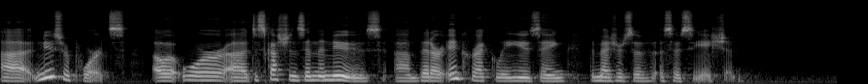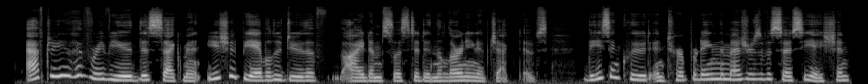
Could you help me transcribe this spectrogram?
uh, news reports or, or uh, discussions in the news um, that are incorrectly using the measures of association. After you have reviewed this segment, you should be able to do the items listed in the learning objectives. These include interpreting the measures of association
